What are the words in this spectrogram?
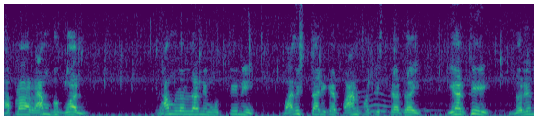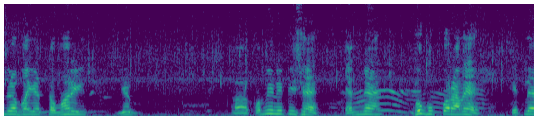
આપણા રામ ભગવાન રામલલ્લાની મૂર્તિની બાવીસ તારીખે પ્રાણ પ્રતિષ્ઠા થઈ. ત્યારથી નરેન્દ્રભાઈએ તમારી જે કોમ્યુનિટી છે, એમને ખૂબ ઉપર આવે. એટલે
